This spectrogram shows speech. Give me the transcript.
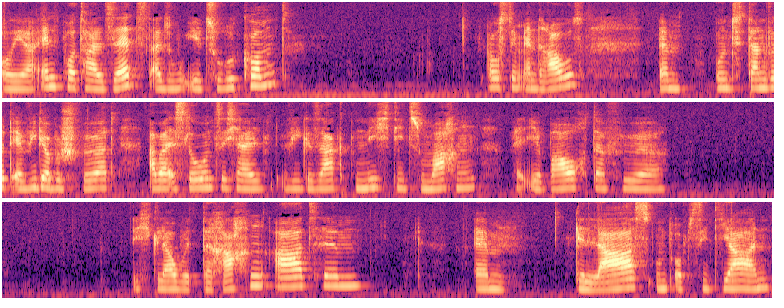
euer Endportal setzt, also wo ihr zurückkommt aus dem End raus. Ähm, und dann wird er wieder beschwört. Aber es lohnt sich halt, wie gesagt, nicht die zu machen, weil ihr braucht dafür, ich glaube, Drachenatem, ähm, Glas und Obsidian.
